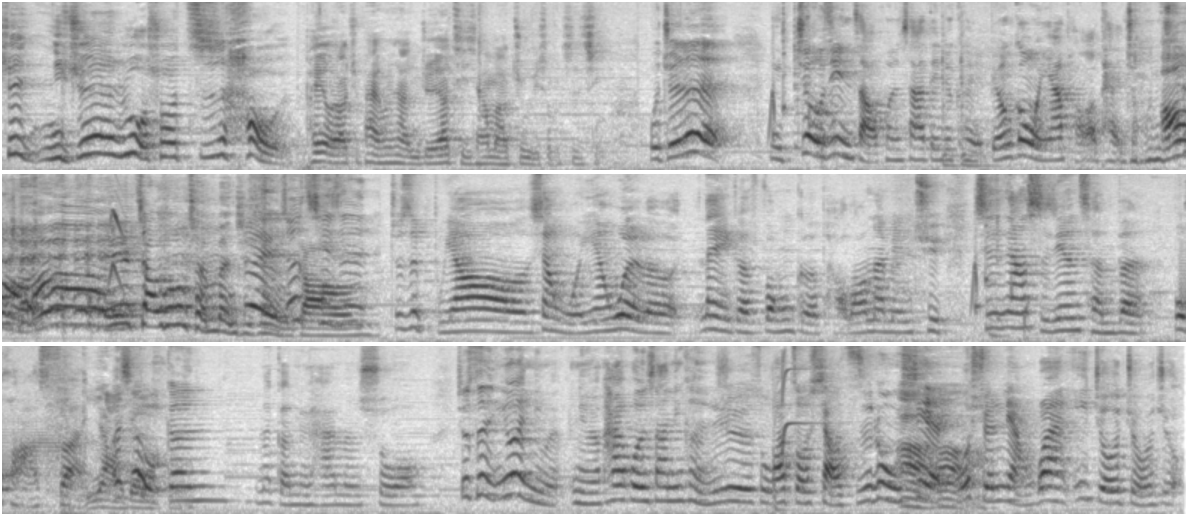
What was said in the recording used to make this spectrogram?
所以你觉得，如果说之后朋友要去拍婚纱，你觉得要提醒他们要注意什么事情吗？我觉得。你就近找婚纱店就可以，不用跟我一样跑到台中去。哦，因为交通成本其实高。对，就其实就是不要像我一样为了那个风格跑到那边去，其实这样时间成本不划算。而且我跟那个女孩们说，就是因为你们你们拍婚纱，你可能就觉得说我要走小资路线，我选两万一九九九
